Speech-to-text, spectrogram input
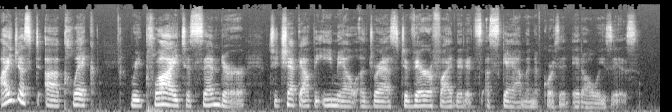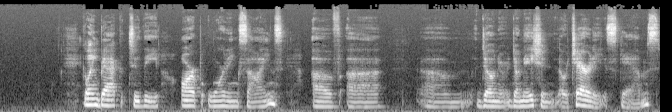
I just uh, click reply to sender to check out the email address to verify that it's a scam, and of course, it, it always is. Going back to the AARP warning signs of uh, um, donor donation or charity scams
